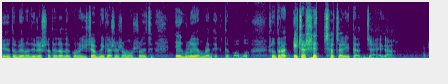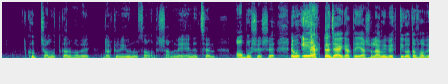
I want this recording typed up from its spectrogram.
যেহেতু বেনজিরের সাথে তাদের কোনো হিসাব নিকাশের সমস্যা হয়েছে, এগুলোই আমরা দেখতে পাবো। সুতরাং এটা স্বেচ্ছাচারিতার জায়গা। খুব চমৎকারভাবে ডক্টর ইউনুস আমাদের সামনে এনেছেন অবশেষে, এবং এই একটা জায়গাতেই আসলে আমি ব্যক্তিগতভাবে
